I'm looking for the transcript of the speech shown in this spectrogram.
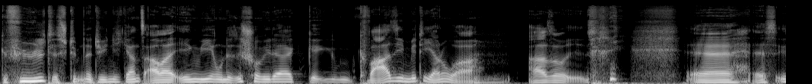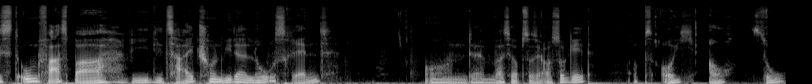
Gefühlt, es stimmt natürlich nicht ganz, aber irgendwie und es ist schon wieder quasi Mitte Januar. Also äh, es ist unfassbar, wie die Zeit schon wieder losrennt. Und ähm, weiß ja, ob es euch auch so geht. Ob es euch auch so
